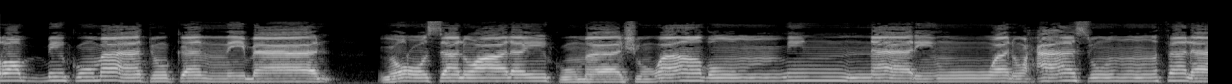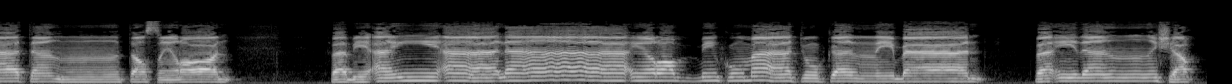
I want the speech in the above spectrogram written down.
رَبِّكُمَا تُكَذِّبَانِ؟ يُرْسَلُ عَلَيْكُمَا شُوَاظٌ مِّن نَّارٍ وَنُحَاسٌ فَلَا تَنتَصِرَانِ. فَبِأَيِّ آلَاءِ رَبِّكُمَا تُكَذِّبَانِ؟ فَإِذَا انشَقَّتِ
